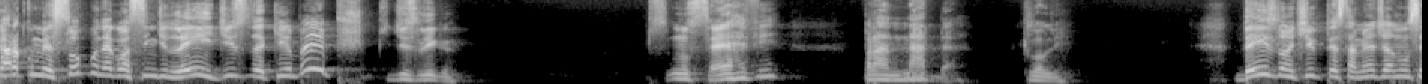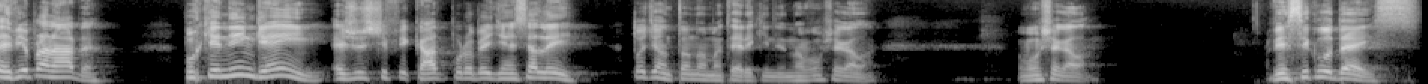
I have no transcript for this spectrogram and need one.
Cara começou com um negocinho de lei, disso daqui, desliga. Não serve para nada aquilo ali. Desde o Antigo Testamento já não servia para nada. Porque ninguém é justificado por obediência à lei. Estou adiantando a matéria aqui, nós vamos chegar lá. Vamos chegar lá. Versículo 10.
